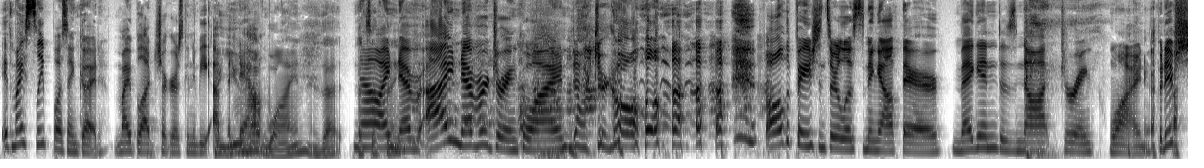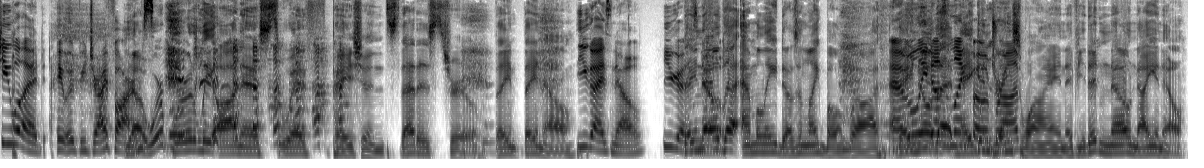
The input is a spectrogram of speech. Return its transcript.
If my sleep wasn't good, my blood sugar is going to be up but and you down. You have wine? Is that no? I never, I never drink wine, Doctor Cole. All the patients are listening out there. Megan does not drink wine, but if she would, it would be Dry Farms. Yeah, we're brutally honest with patients. That is true. They they know. You guys know. You guys they know, know, that Emily doesn't like bone broth. Emily they know doesn't that like Megan bone drinks broth. wine. If you didn't know, now you know.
